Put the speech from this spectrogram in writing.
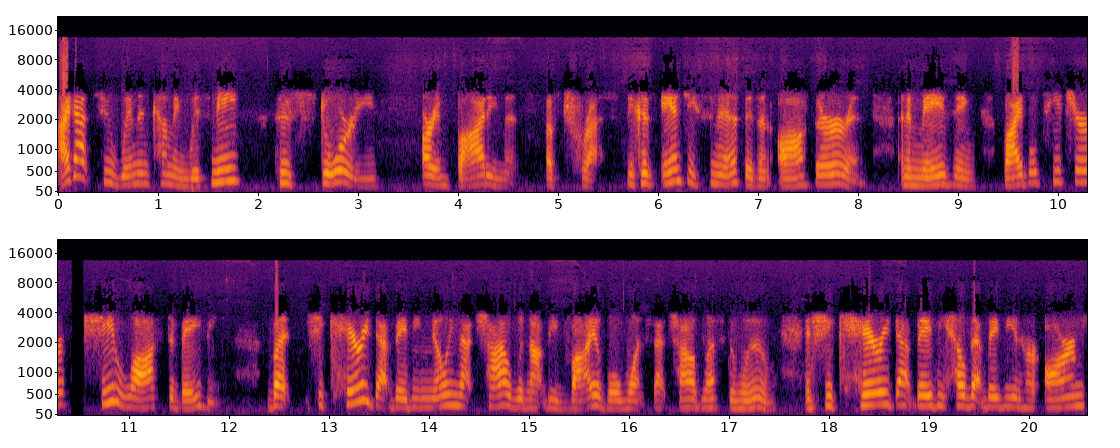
I got two women coming with me whose stories are embodiments of trust because Angie Smith is an author and an amazing Bible teacher. She lost a baby But she carried that baby knowing that child would not be viable once that child left the womb. And she carried that baby, held that baby in her arms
